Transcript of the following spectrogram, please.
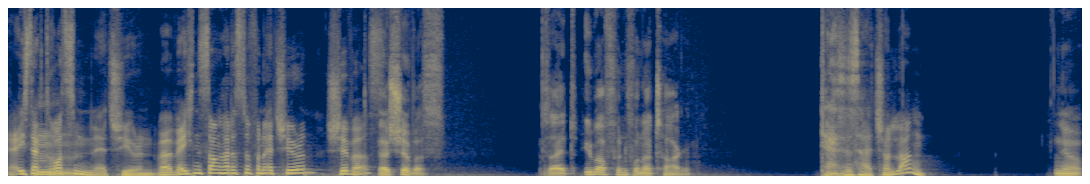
Ja, ich sag Hm. trotzdem den Ed Sheeran. Weil, welchen Song hattest du von Ed Sheeran? Shivers? Äh, Shivers. Seit über 500 Tagen. Das ist halt schon lang. Ja.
